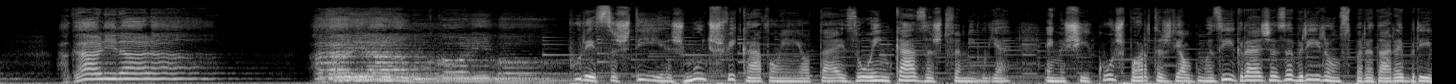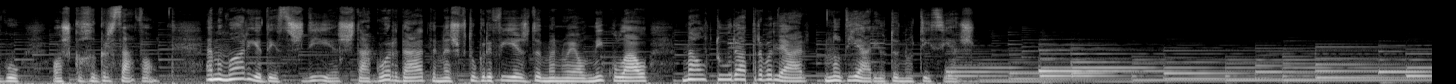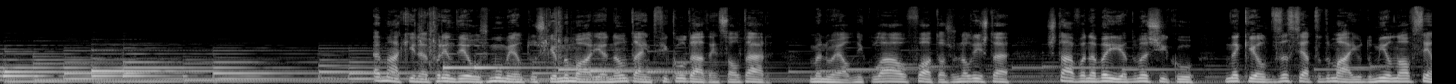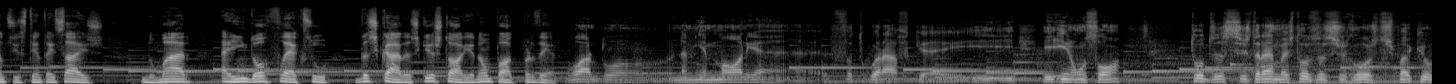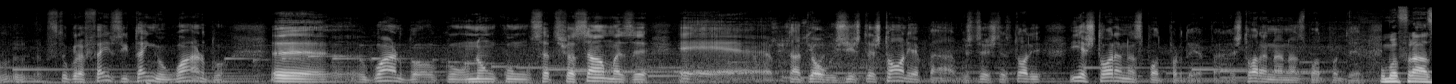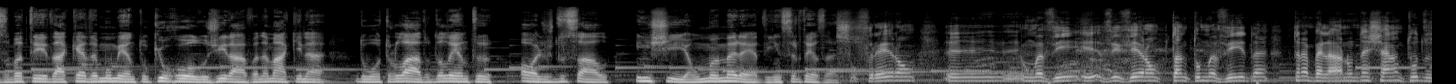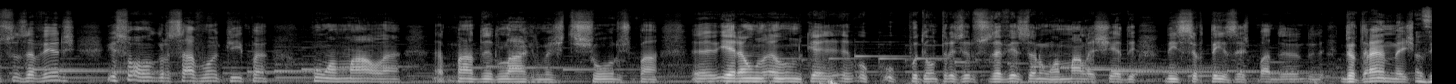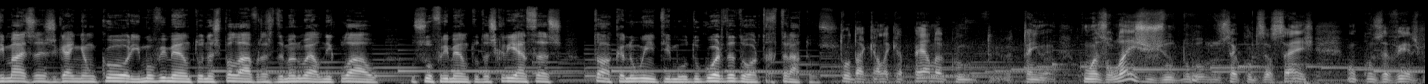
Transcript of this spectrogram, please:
agalirara, agalirara munkolimbo. Por esses dias, muitos ficavam em hotéis ou em casas de família. Em Machico, as portas de algumas igrejas abriram-se para dar abrigo aos que regressavam. A memória desses dias está guardada nas fotografias de Manuel Nicolau, na altura a trabalhar no Diário de Notícias. A máquina prendeu os momentos que a memória não tem dificuldade em soltar. Manuel Nicolau, fotojornalista, estava na Baía de Machico naquele 17 de maio de 1976. No mar, ainda o reflexo das caras que a história não pode perder. Guardo na minha memória fotográfica e, e, e não só todos esses dramas, todos esses rostos para que eu fotografei e tenho, guardo, uh, guardo com, não com satisfação, mas é, é, portanto, é o registro da história, pá, registro da história, e a história não se pode perder, pá, a história não, não se pode perder. Uma frase batida a cada momento que o rolo girava na máquina, do outro lado da lente, olhos de sal enchiam uma maré de incertezas. Sofreram, eh, uma vi eh, viveram, portanto, uma vida, trabalharam, deixaram todos os seus haveres e só regressavam aqui para com a mala pá, de lágrimas, de choros. Pá. Eh, era a única, o, o, que podiam trazer os haveres era uma mala cheia de, de incertezas, pá, de, de, de dramas. As imagens ganham cor e movimento nas palavras de Manuel Nicolau. O sofrimento das crianças toca no íntimo do guardador de retratos. Toda aquela capela que tem com azulejos do, do século XVI, com os haveres,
